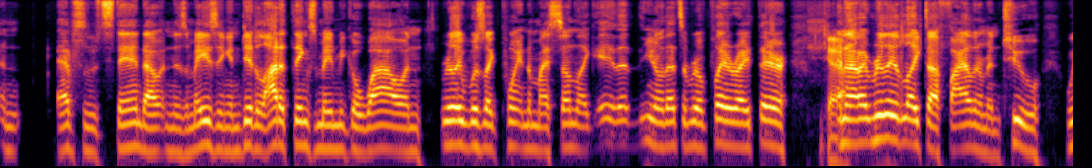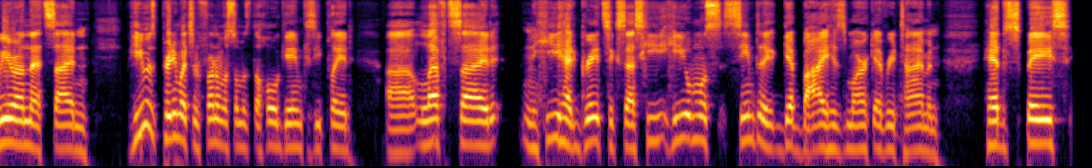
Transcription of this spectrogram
an absolute standout and is amazing and did a lot of things made me go wow and really was like pointing to my son like hey that you know that's a real player right there yeah. and i really liked uh, Filerman too we were on that side and he was pretty much in front of us almost the whole game because he played uh, left side and he had great success he he almost seemed to get by his mark every time and had space,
